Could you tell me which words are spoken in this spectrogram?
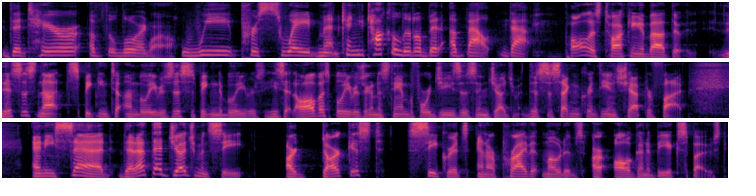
the terror of the Lord, wow. we persuade men. Can you talk a little bit about that? Paul is talking about the this is not speaking to unbelievers this is speaking to believers he said all of us believers are going to stand before jesus in judgment this is Second corinthians chapter 5 and he said that at that judgment seat our darkest secrets, and our private motives are all going to be exposed.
